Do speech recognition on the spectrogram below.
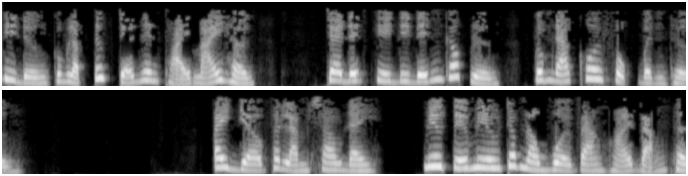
đi đường cũng lập tức trở nên thoải mái hơn, cho đến khi đi đến góc đường, cũng đã khôi phục bình thường. Bây giờ phải làm sao đây? Miêu Tiểu Miêu trong lòng vội vàng hỏi bản thân,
